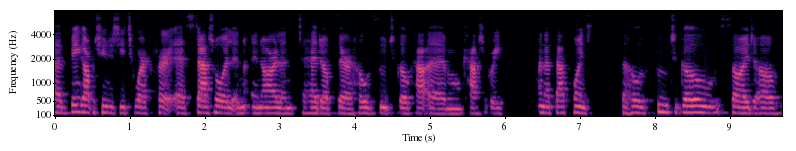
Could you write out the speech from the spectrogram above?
a big opportunity to work for uh, Statoil in, in Ireland to head up their whole food to go ca- um, category. And at that point, the whole food to go side of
